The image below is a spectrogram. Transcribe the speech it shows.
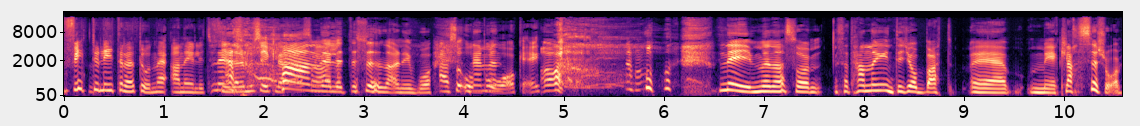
Fick du lite här tonen? Nej, han är ju lite finare musiklärare. Han så- är lite finare nivå. Alltså Nej, oboe, men- okej. Nej, men alltså, så att han har ju inte jobbat eh, med klasser så.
